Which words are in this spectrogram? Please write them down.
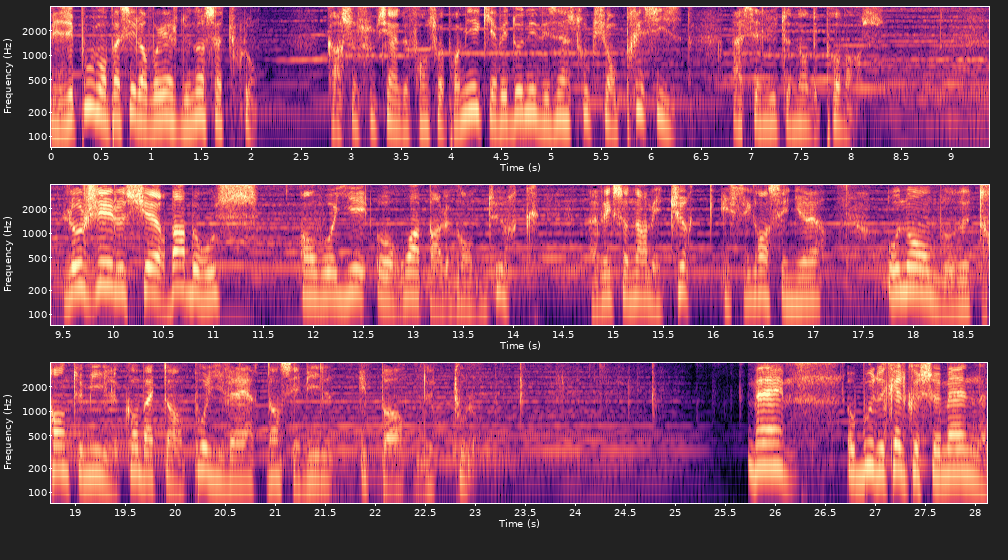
Les époux vont passer leur voyage de noces à Toulon, grâce au soutien de François Ier qui avait donné des instructions précises à ses lieutenants de Provence. Loger le sieur Barberousse, envoyé au roi par le grand Turc, avec son armée turque et ses grands seigneurs, au nombre de 30 000 combattants pour l'hiver dans ces villes et ports de Toulon. Mais, au bout de quelques semaines,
